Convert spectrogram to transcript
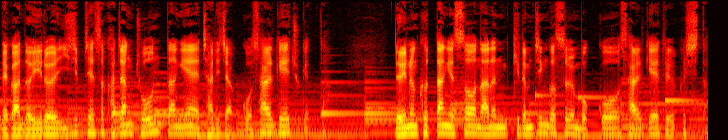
내가 너희를 이집트에서 가장 좋은 땅에 자리 잡고 살게 해주겠다. 너희는 그 땅에서 나는 기름진 것을 먹고 살게 될 것이다.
